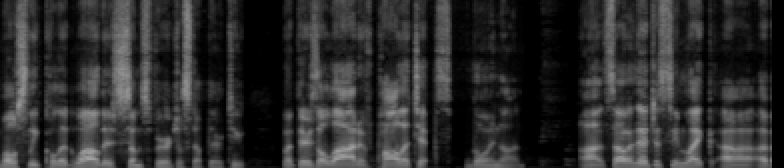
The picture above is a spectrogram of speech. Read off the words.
mostly political. Well, there's some spiritual stuff there too, but there's a lot of politics going on. Uh, so that just seemed like uh,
